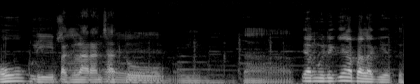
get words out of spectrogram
Oh, Di Pagelaran satu. Wih, mantap. Yang uniknya apa lagi itu?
